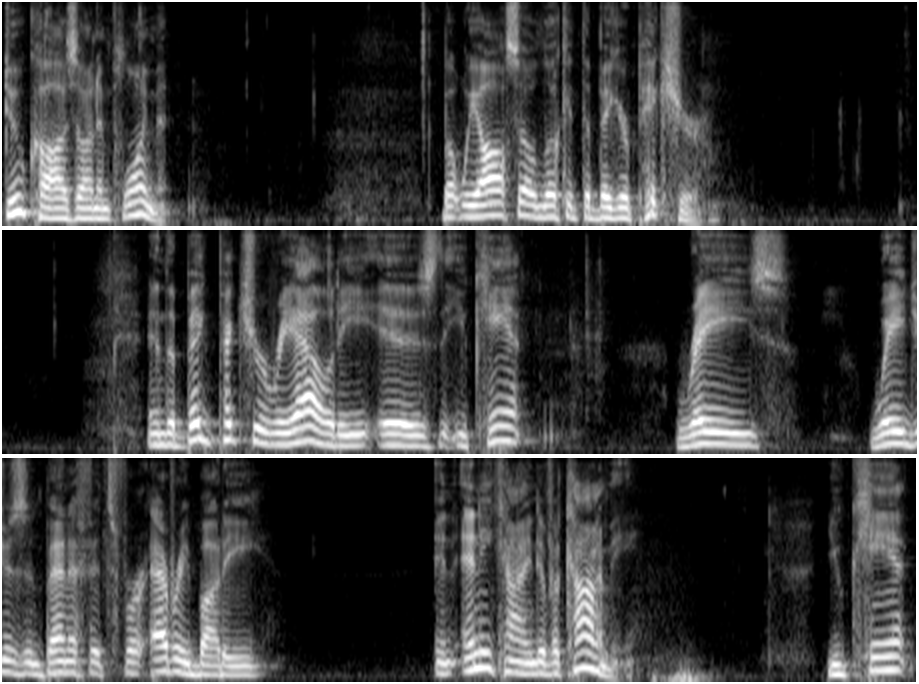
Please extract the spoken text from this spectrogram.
do cause unemployment but we also look at the bigger picture. And the big picture reality is that you can't raise wages and benefits for everybody in any kind of economy. You can't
